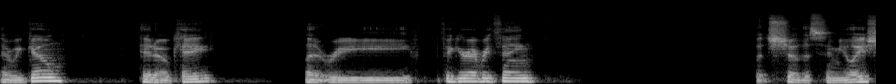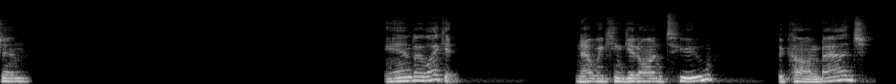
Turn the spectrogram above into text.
There we go. Hit OK. Let it refigure everything. Let's show the simulation. And I like it. Now we can get on to the com badge.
